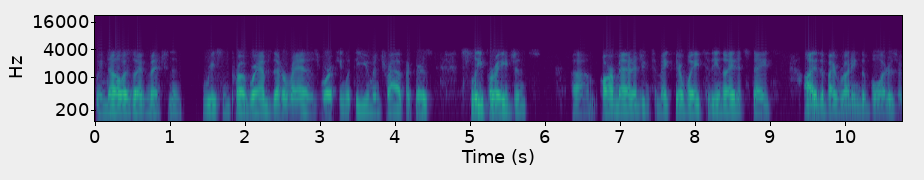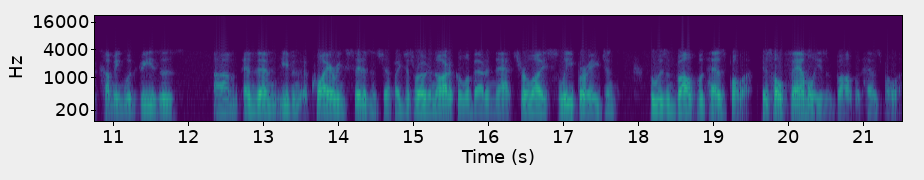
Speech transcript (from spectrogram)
We know, as I've mentioned in recent programs, that Iran is working with the human traffickers. Sleeper agents um, are managing to make their way to the United States, either by running the borders or coming with visas, um, and then even acquiring citizenship. I just wrote an article about a naturalized sleeper agent who was involved with Hezbollah. His whole family is involved with Hezbollah.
